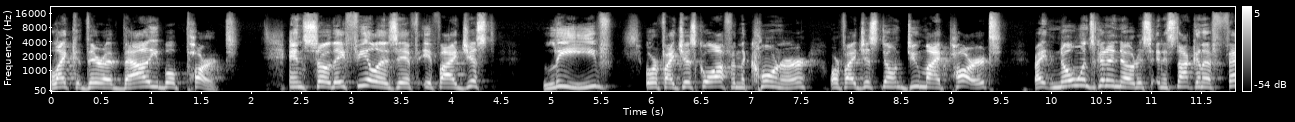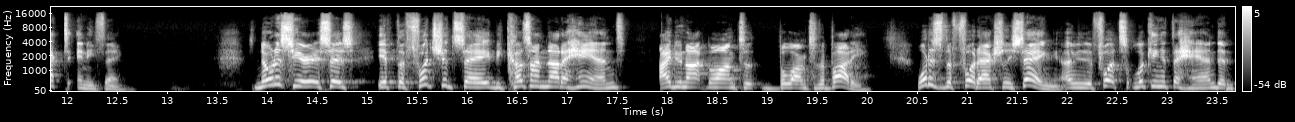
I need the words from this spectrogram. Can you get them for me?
like they're a valuable part. And so they feel as if if I just leave, or if I just go off in the corner, or if I just don't do my part, right? No one's going to notice and it's not going to affect anything. Notice here it says, if the foot should say, because I'm not a hand, I do not belong to belong to the body. What is the foot actually saying? I mean, the foot's looking at the hand, and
